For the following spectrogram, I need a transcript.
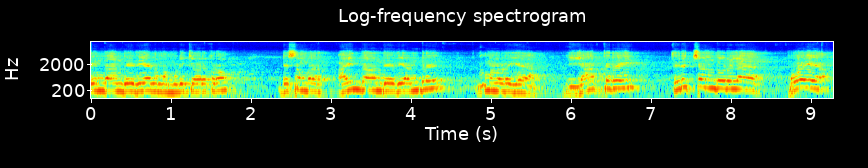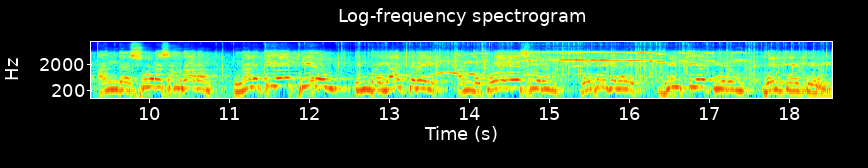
ஐந்தாம் தேதியே நம்ம முடிக்க இருக்கிறோம். டிசம்பர் ஐந்தாம் தேதி அன்று நம்மளுடைய யாத்திரை திருச்செந்தூரில் போய் அங்க சூரசம்காரம் நடத்தியே தீரும். இந்த யாத்திரை அங்கு போயே சீரும். எதிரிகளை வீழ்த்தியே தீரும். வீழ்த்தியே தீரும்.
